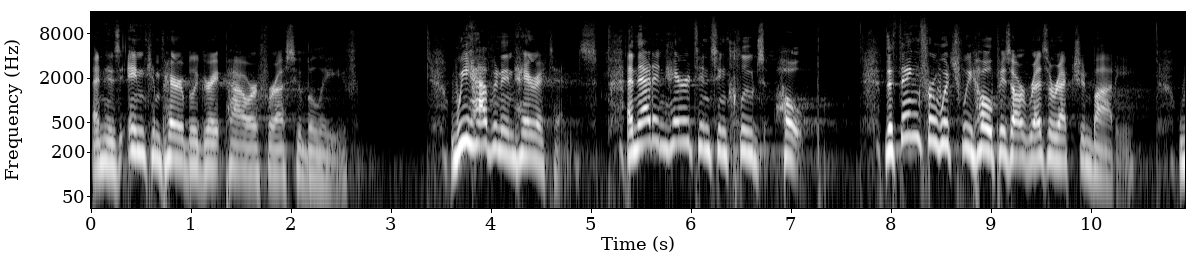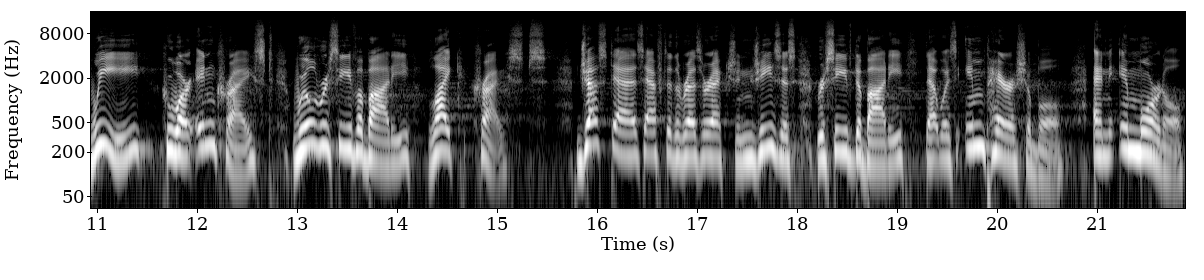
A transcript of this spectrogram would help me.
and his incomparably great power for us who believe. We have an inheritance, and that inheritance includes hope. The thing for which we hope is our resurrection body. We who are in Christ will receive a body like Christ's. Just as after the resurrection, Jesus received a body that was imperishable and immortal,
